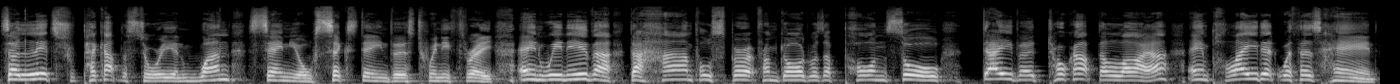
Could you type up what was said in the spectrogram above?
So let's pick up the story in 1 Samuel 16, verse 23. And whenever the harmful spirit from God was upon Saul, David took up the lyre and played it with his hand.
